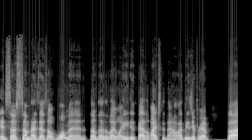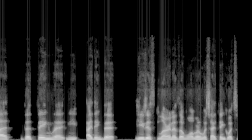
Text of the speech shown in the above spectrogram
And so sometimes as a woman, sometimes I'm like, well, he just got a wife now. That's easier for him. But the thing that you, I think that you just learn as a woman, which I think what's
